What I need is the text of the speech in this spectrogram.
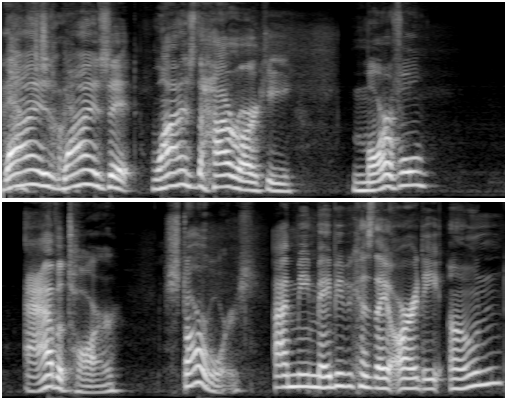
Why is why is it why is the hierarchy Marvel, Avatar, Star Wars? I mean, maybe because they already own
